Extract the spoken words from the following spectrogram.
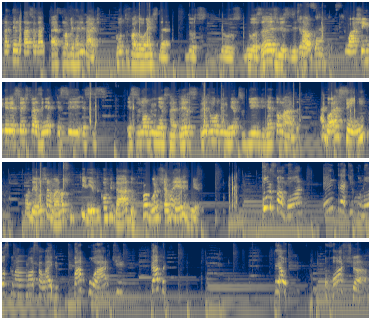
para tentar se adaptar a essa nova realidade. Como tu falou antes da, dos, dos, do Los Angeles e de tal, eu achei interessante trazer esse, esses esses movimentos, né? Três, três movimentos de, de retomada. Agora sim, podemos chamar nosso querido convidado. Por favor, chama ele, Diego. Por favor, entre aqui conosco na nossa live Papo Arte, Gabriel Rocha.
